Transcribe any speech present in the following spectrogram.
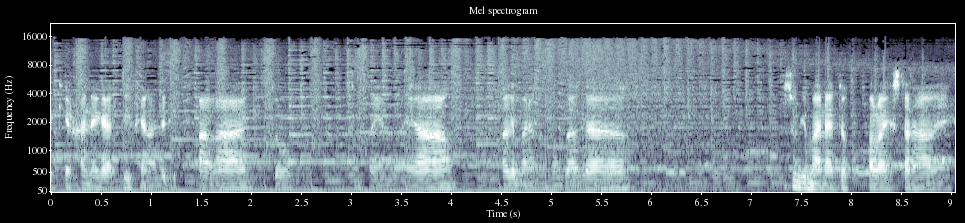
pikiran negatif yang ada di kepala gitu bayang-bayang bagaimana kamu gagal itu gimana tuh kalau eksternalnya?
